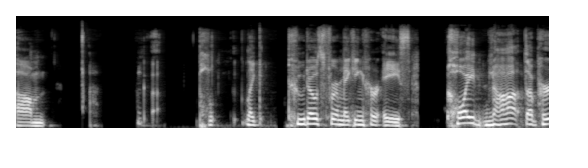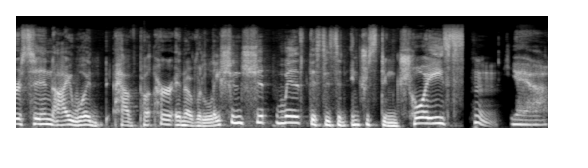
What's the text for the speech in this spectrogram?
Um pl- like kudos for making her ace. Hoid not the person I would have put her in a relationship with. This is an interesting choice. Hmm. Yeah.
